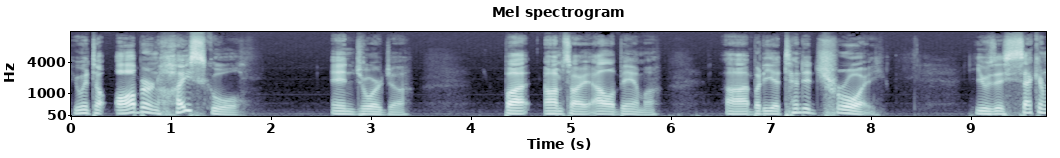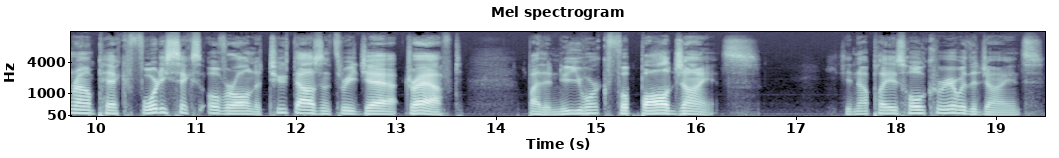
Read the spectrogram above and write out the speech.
He went to Auburn High School in Georgia, but oh, I'm sorry, Alabama. Uh, but he attended Troy. He was a second round pick, 46 overall in the 2003 ja- draft by the New York Football Giants. He did not play his whole career with the Giants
